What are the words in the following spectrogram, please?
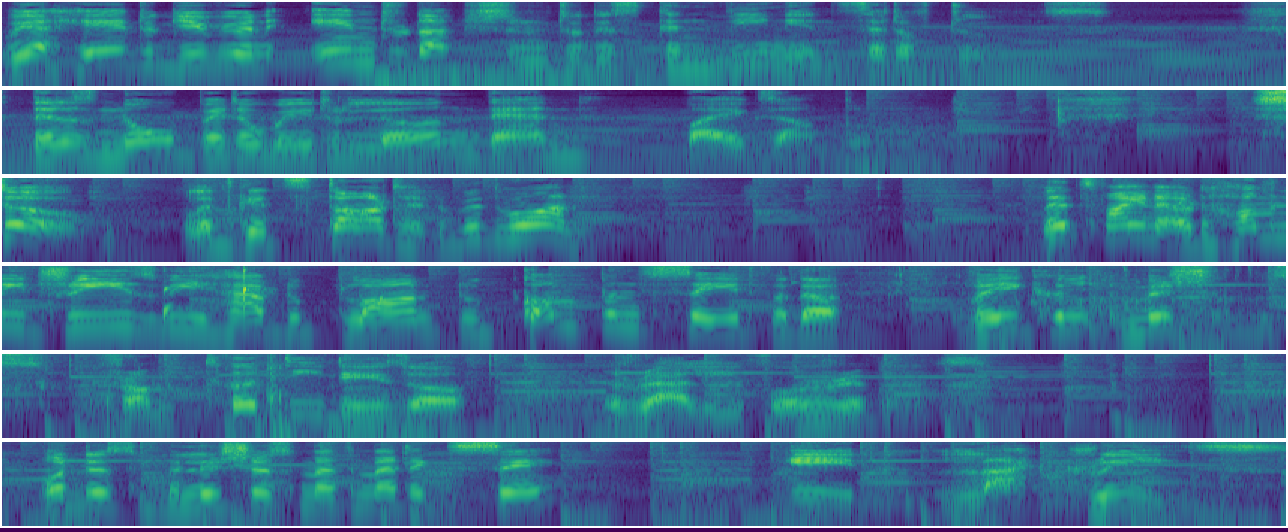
We are here to give you an introduction to this convenient set of tools. There is no better way to learn than by example. So, let's get started with one. Let's find out how many trees we have to plant to compensate for the vehicle emissions from 30 days of Rally for Rivers. What does malicious mathematics say? 8 lakh trees.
